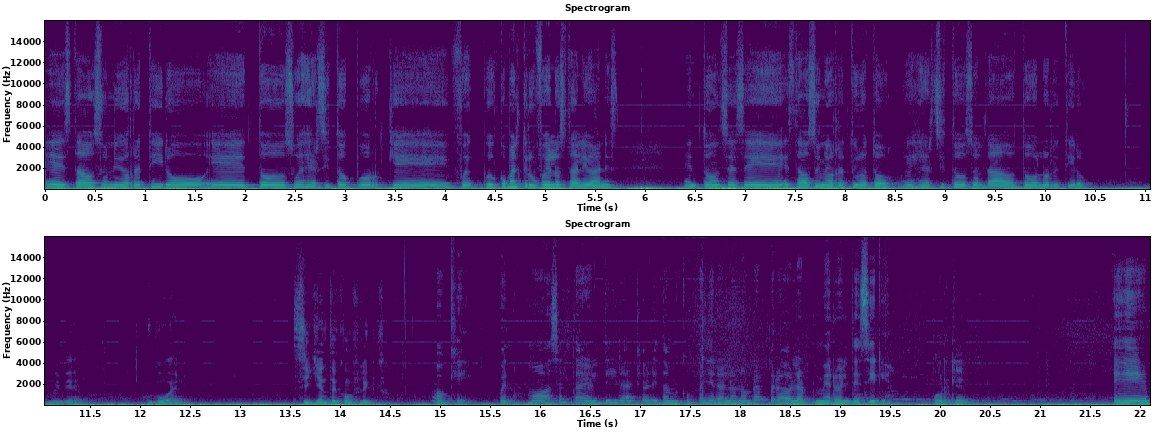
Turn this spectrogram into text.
eh, Estados Unidos retiró eh, todo su ejército porque fue, como el triunfo de los talibanes. Entonces, eh, Estados Unidos retiró todo, ejército, soldado, todo lo retiró. Muy bien. Bueno. Siguiente conflicto. Ok, bueno, me voy a saltar el de Irak, que ahorita mi compañera lo nombra, pero voy a hablar primero el de Siria. ¿Por qué? Eh,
